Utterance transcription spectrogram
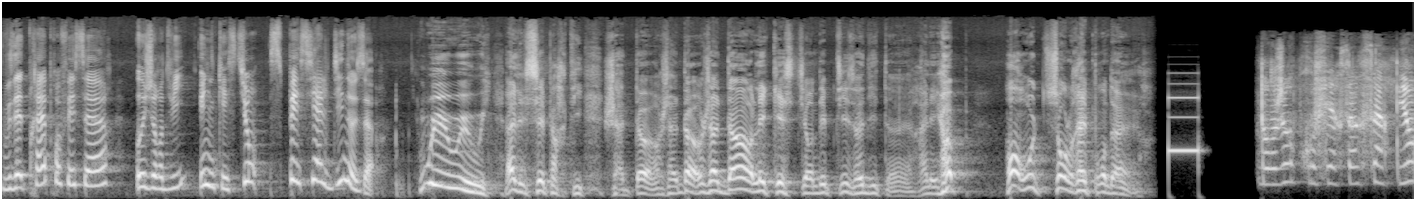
Vous êtes prêt, professeur? Aujourd'hui, une question spéciale dinosaure. Oui, oui, oui. Allez, c'est parti. J'adore, j'adore, j'adore les questions des petits auditeurs. Allez, hop, en route sur le répondeur. Sapiens,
